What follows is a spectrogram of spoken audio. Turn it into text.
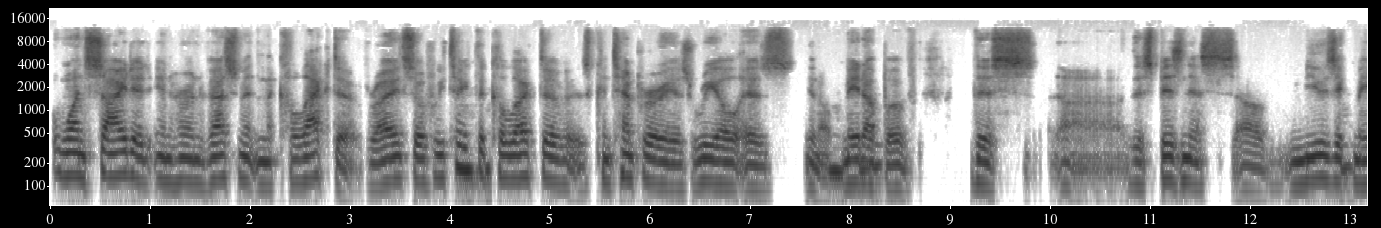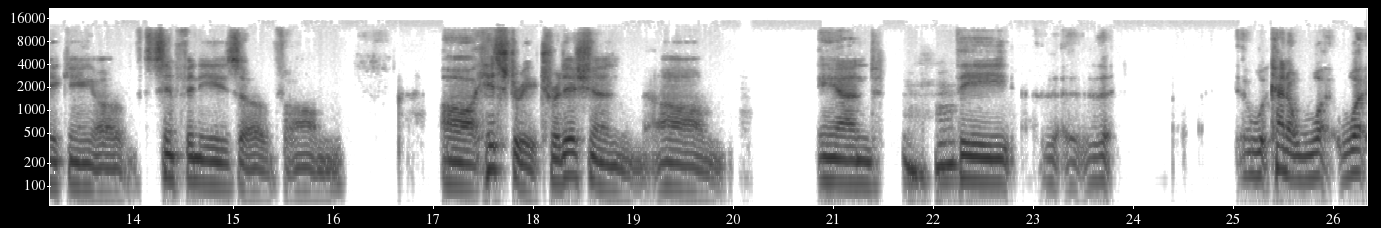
one-sided in her investment in the collective right so if we take the mm-hmm. collective as contemporary as real as you know made mm-hmm. up of this uh, this business of music mm-hmm. making of symphonies of um, uh, history tradition um, and mm-hmm. the, the, the what kind of what what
